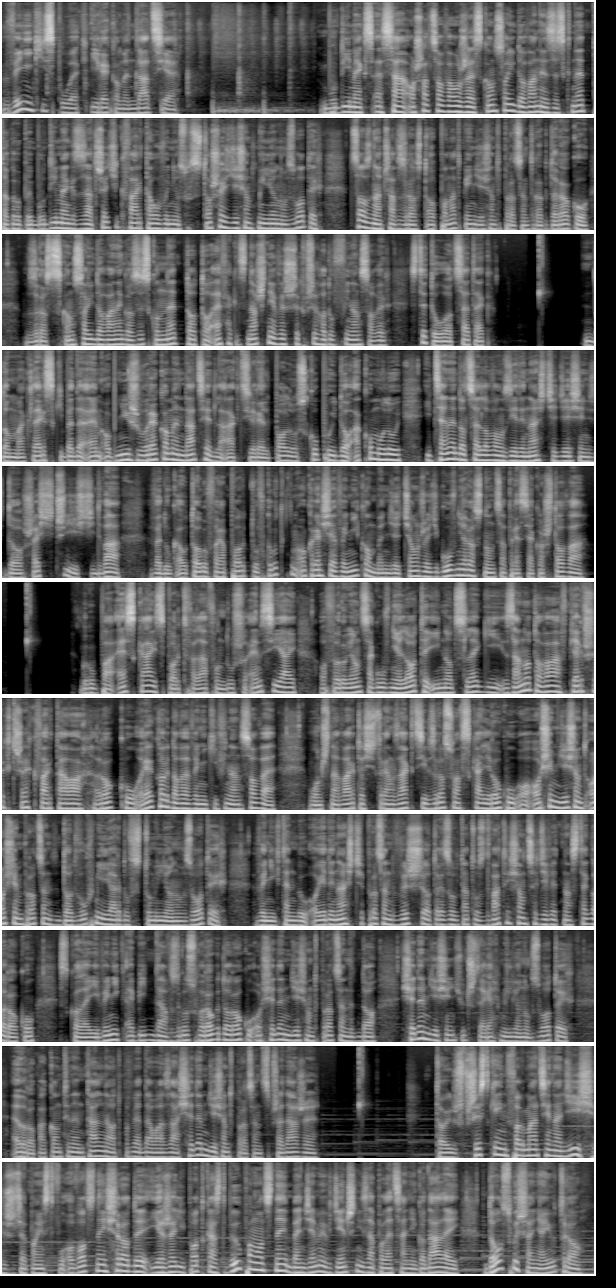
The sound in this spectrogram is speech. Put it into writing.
Wyniki spółek i rekomendacje. Budimex SA oszacował, że skonsolidowany zysk netto grupy Budimex za trzeci kwartał wyniósł 160 milionów złotych, co oznacza wzrost o ponad 50% rok do roku. Wzrost skonsolidowanego zysku netto to efekt znacznie wyższych przychodów finansowych z tytułu odsetek. Dom maklerski BDM obniżył rekomendacje dla akcji Relpolu skupuj do akumuluj i cenę docelową z 11,10 do 6,32. Według autorów raportu w krótkim okresie wynikom będzie ciążyć głównie rosnąca presja kosztowa. Grupa SK z portfela funduszu MCI, oferująca głównie loty i noclegi, zanotowała w pierwszych trzech kwartałach roku rekordowe wyniki finansowe. Łączna wartość transakcji wzrosła w skali roku o 88% do 2 miliardów 100 milionów złotych. Wynik ten był o 11% wyższy od rezultatu z 2019 roku. Z kolei wynik EBITDA wzrósł rok do roku o 70% do 74 milionów złotych. Europa kontynentalna odpowiadała za 70% sprzedaży. To już wszystkie informacje na dziś. Życzę Państwu owocnej środy. Jeżeli podcast był pomocny, będziemy wdzięczni za polecanie go dalej. Do usłyszenia jutro.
